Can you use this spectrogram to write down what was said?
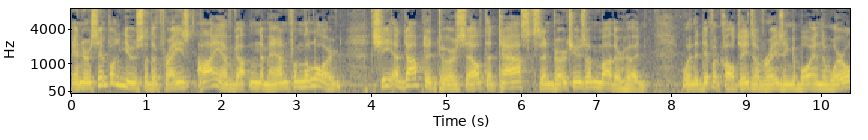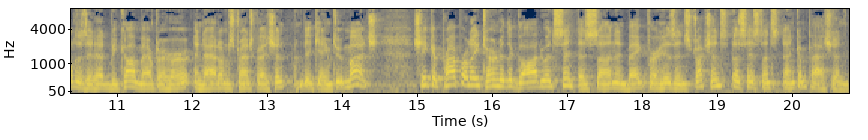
In her simple use of the phrase, I have gotten a man from the Lord, she adopted to herself the tasks and virtues of motherhood. When the difficulties of raising a boy in the world, as it had become after her and Adam's transgression, became too much, she could properly turn to the God who had sent this son and beg for his instructions, assistance, and compassion.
